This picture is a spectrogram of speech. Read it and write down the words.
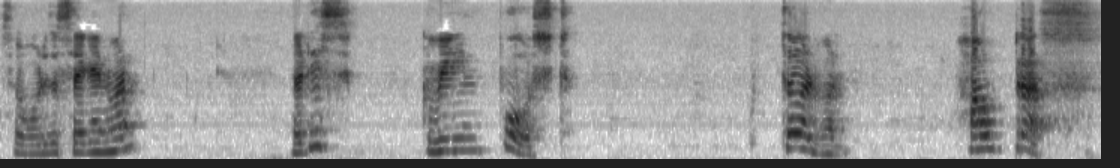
So what is the second one that is queen post third one Howe truss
